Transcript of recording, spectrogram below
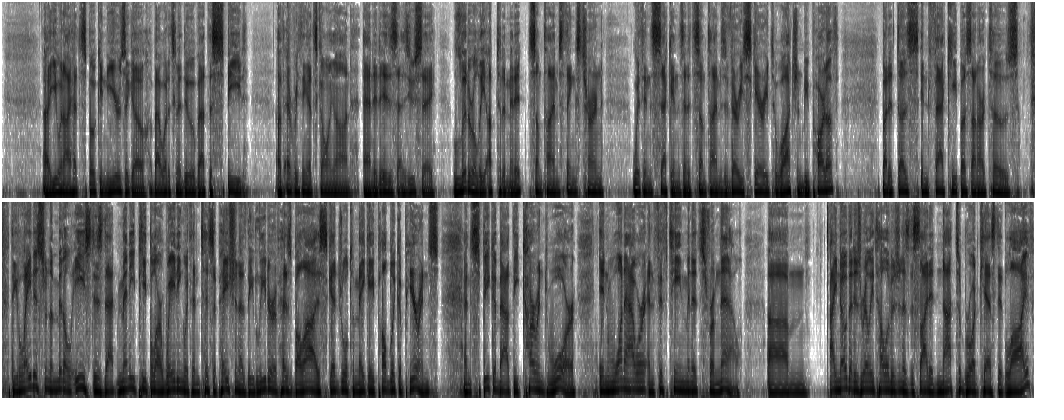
uh, you and I had spoken years ago about what it's going to do about the speed of everything that's going on. And it is, as you say, literally up to the minute. Sometimes things turn within seconds, and it's sometimes very scary to watch and be part of. But it does, in fact, keep us on our toes. The latest from the Middle East is that many people are waiting with anticipation as the leader of Hezbollah is scheduled to make a public appearance and speak about the current war in one hour and 15 minutes from now. Um, I know that Israeli television has decided not to broadcast it live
